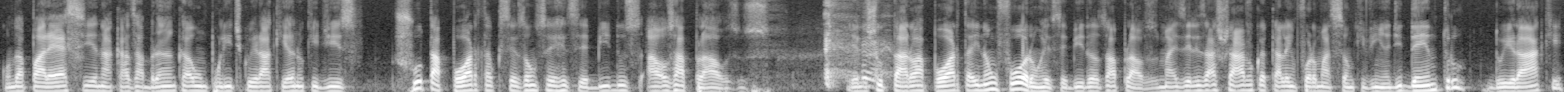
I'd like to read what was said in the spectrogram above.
quando aparece na Casa Branca um político iraquiano que diz: chuta a porta que vocês vão ser recebidos aos aplausos. Eles chutaram a porta e não foram recebidos aos aplausos, mas eles achavam que aquela informação que vinha de dentro do Iraque,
